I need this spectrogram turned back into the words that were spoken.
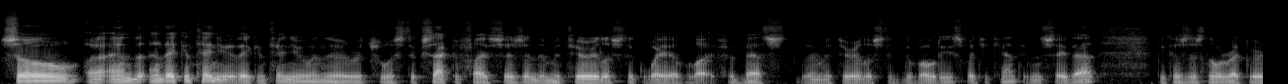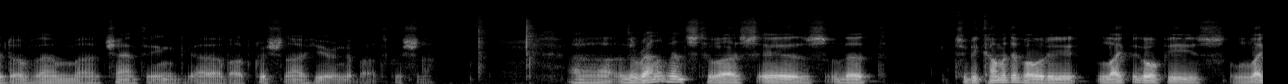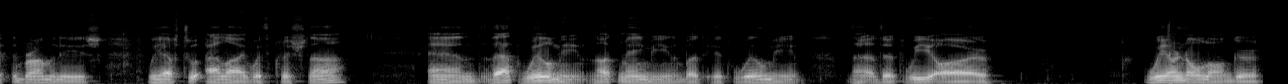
So uh, and and they continue. They continue in their ritualistic sacrifices and the materialistic way of life. At best, they're materialistic devotees, but you can't even say that because there's no record of them uh, chanting uh, about Krishna, hearing about Krishna. Uh, the relevance to us is that to become a devotee, like the gopis, like the brahmanis, we have to ally with Krishna, and that will mean, not may mean, but it will mean uh, that we are we are no longer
